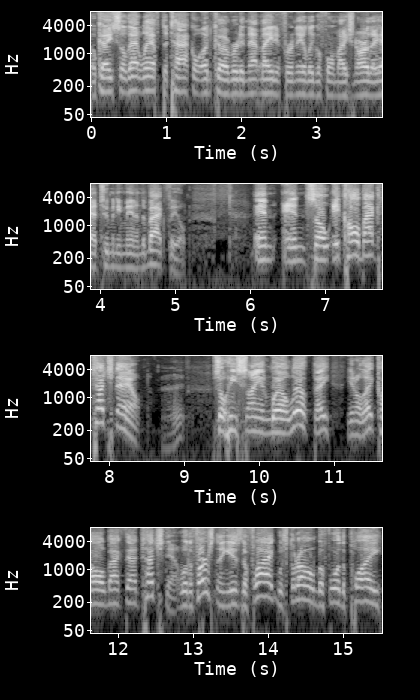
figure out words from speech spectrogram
Okay, so that left the tackle uncovered, and that made it for an illegal formation, or they had too many men in the backfield. And and so it called back a touchdown. So he's saying, well, look, they you know they called back that touchdown. Well, the first thing is the flag was thrown before the play,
